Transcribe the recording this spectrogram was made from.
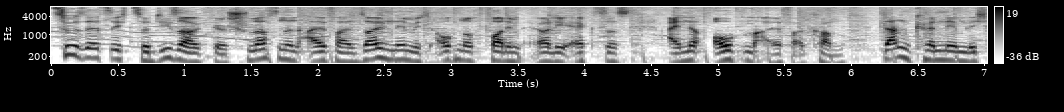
Zusätzlich zu dieser geschlossenen Alpha soll nämlich auch noch vor dem Early Access eine Open Alpha kommen. Dann können nämlich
